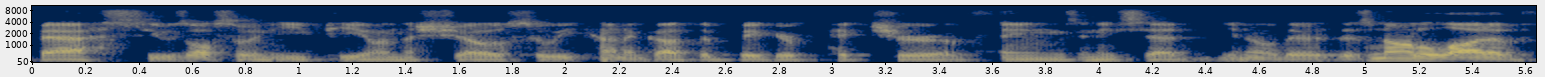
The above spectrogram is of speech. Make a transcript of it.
best. He was also an EP on the show, so he kind of got the bigger picture of things. And he said, you know, there, there's not a lot of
